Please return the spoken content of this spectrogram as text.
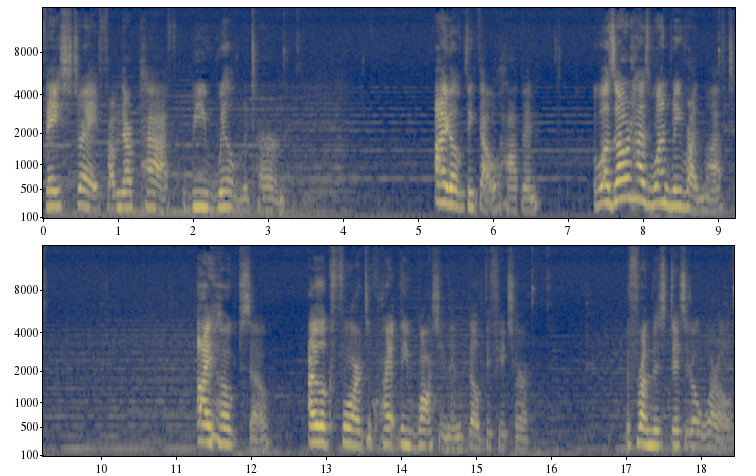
they stray from their path, we will return. I don't think that will happen. Well, Zone has one rerun left. I hope so. I look forward to quietly watching them build the future from this digital world.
